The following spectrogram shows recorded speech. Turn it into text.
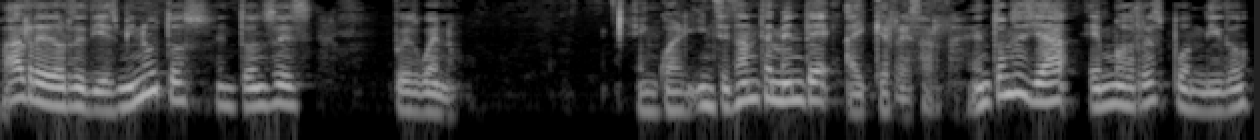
alrededor de 10 minutos. Entonces, pues bueno, en cual, incesantemente hay que rezarla. Entonces ya hemos respondido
